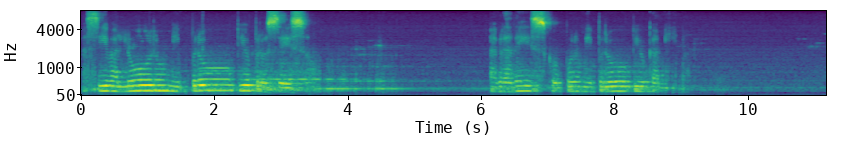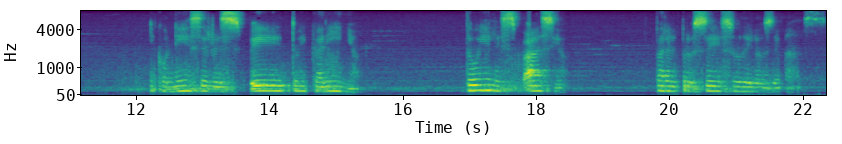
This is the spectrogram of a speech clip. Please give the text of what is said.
Así valoro mi propio proceso. Agradezco por mi propio camino. Y con ese respeto y cariño doy el espacio para el proceso de los demás.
